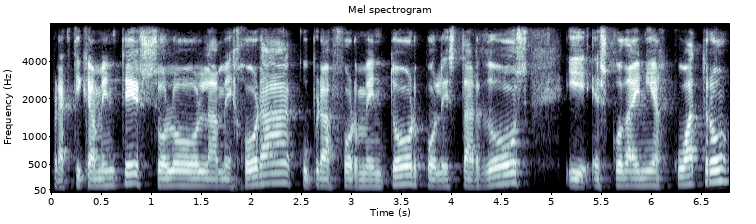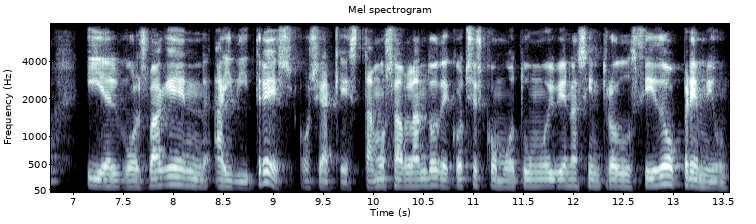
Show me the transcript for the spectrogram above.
prácticamente solo la mejora Cupra Formentor, Polestar 2 y Skoda Enyaq 4 y el Volkswagen ID3, o sea que estamos hablando de coches como tú muy bien has introducido, premium.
